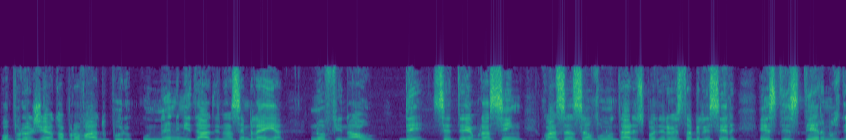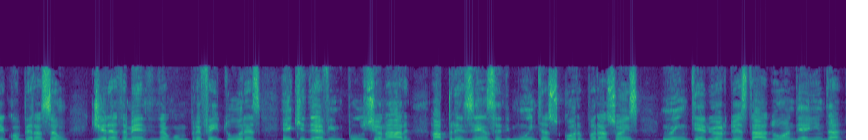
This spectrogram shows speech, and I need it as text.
O projeto aprovado por unanimidade na Assembleia no final de setembro. Assim, com a sanção, voluntários poderão estabelecer estes termos de cooperação diretamente então com prefeituras e que devem impulsionar a presença de muitas corporações no interior do estado onde ainda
